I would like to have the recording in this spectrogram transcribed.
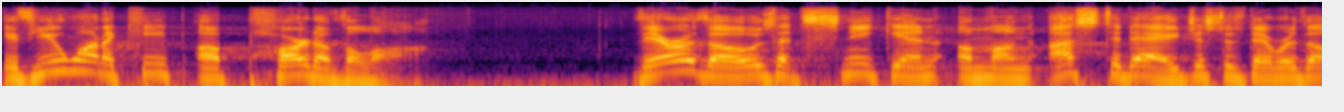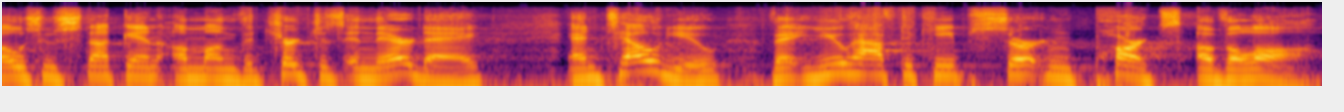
If you want to keep a part of the law, there are those that sneak in among us today, just as there were those who snuck in among the churches in their day, and tell you that you have to keep certain parts of the law.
